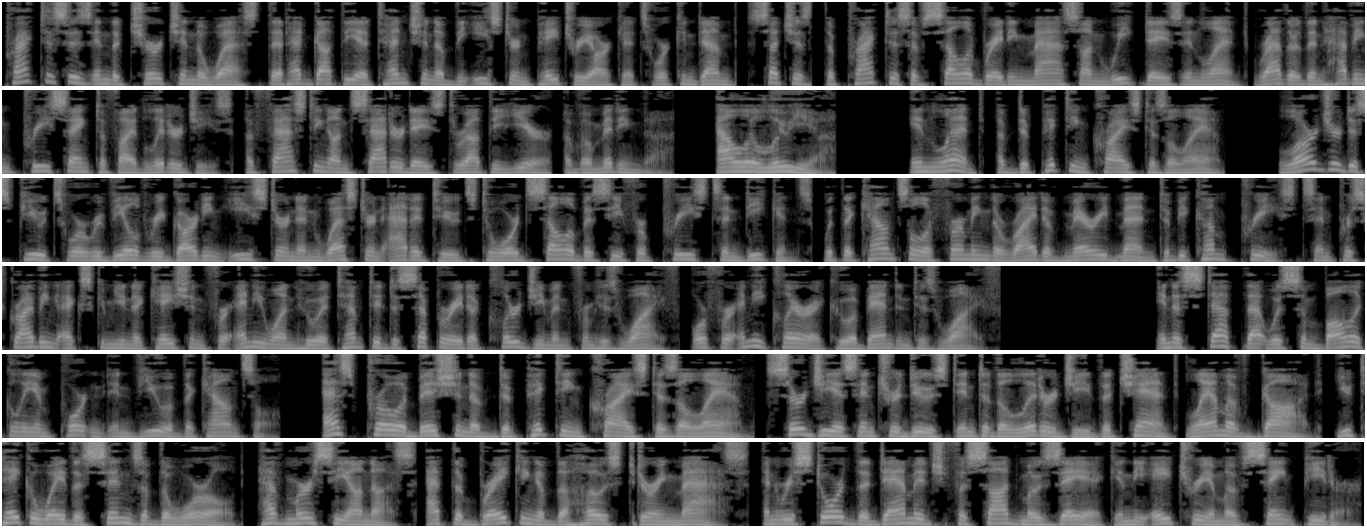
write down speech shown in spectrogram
Practices in the Church in the West that had got the attention of the Eastern Patriarchates were condemned, such as, the practice of celebrating Mass on weekdays in Lent rather than having pre-sanctified liturgies, of fasting on Saturdays throughout the year, of omitting the Alleluia in Lent, of depicting Christ as a lamb. Larger disputes were revealed regarding Eastern and Western attitudes towards celibacy for priests and deacons, with the council affirming the right of married men to become priests and prescribing excommunication for anyone who attempted to separate a clergyman from his wife, or for any cleric who abandoned his wife. In a step that was symbolically important in view of the council. S prohibition of depicting Christ as a lamb, Sergius introduced into the liturgy the chant Lamb of God, you take away the sins of the world, have mercy on us at the breaking of the host during Mass, and restored the damaged façade mosaic in the atrium of St. Peter's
